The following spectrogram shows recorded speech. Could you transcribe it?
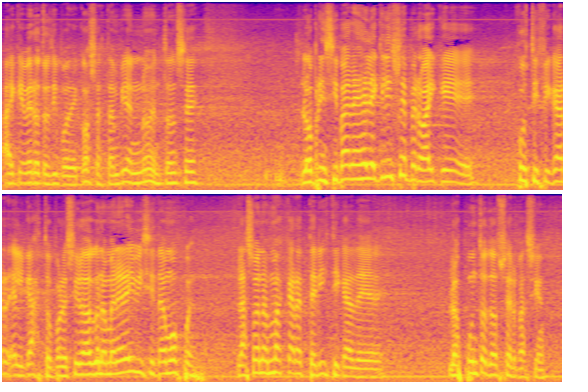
hay que ver otro tipo de cosas también, ¿no? Entonces, lo principal es el eclipse, pero hay que justificar el gasto, por decirlo de alguna manera, y visitamos pues las zonas más características de los puntos de observación.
